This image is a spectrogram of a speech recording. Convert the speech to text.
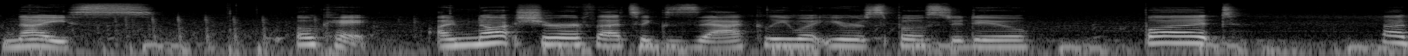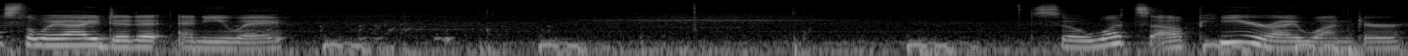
Nice. Okay, I'm not sure if that's exactly what you were supposed to do, but that's the way I did it anyway. So what's up here, I wonder?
